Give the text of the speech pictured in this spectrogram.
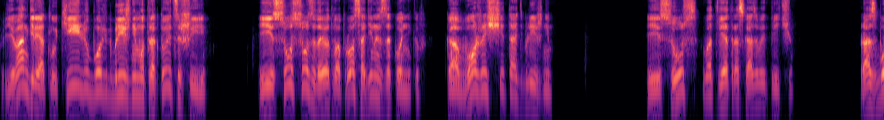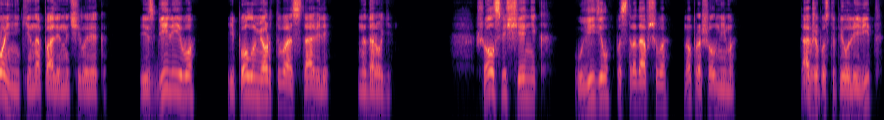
В Евангелии от Луки любовь к ближнему трактуется шире. Иисусу задает вопрос один из законников. Кого же считать ближним? Иисус в ответ рассказывает притчу. Разбойники напали на человека, избили его и полумертвого оставили на дороге. Шел священник, увидел пострадавшего, но прошел мимо. Так же поступил левит,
